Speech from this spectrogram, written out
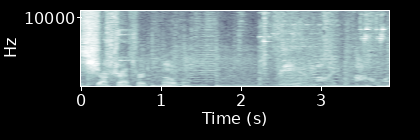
Shock transferred. Oh boy. Fear my power.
